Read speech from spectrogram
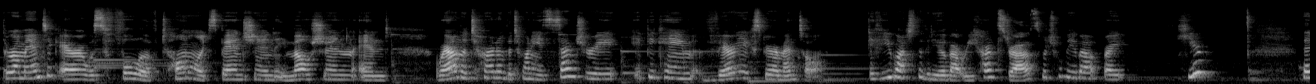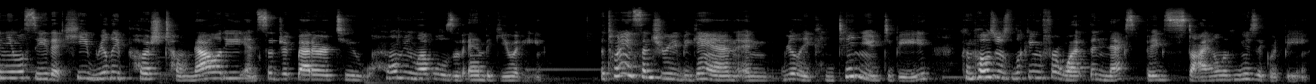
The Romantic era was full of tonal expansion, emotion, and around the turn of the 20th century, it became very experimental. If you watch the video about Richard Strauss, which will be about right here, then you will see that he really pushed tonality and subject matter to whole new levels of ambiguity. The 20th century began, and really continued to be, composers looking for what the next big style of music would be.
